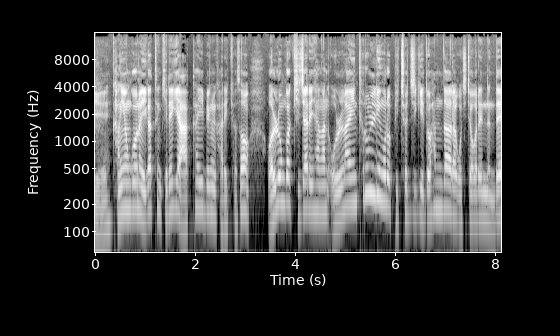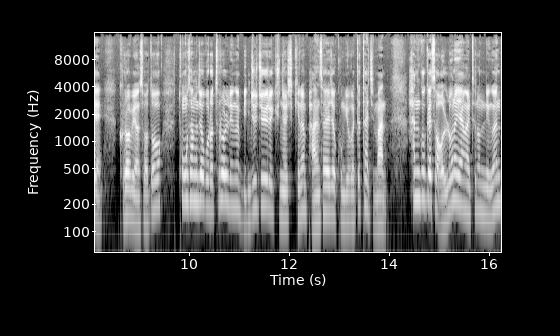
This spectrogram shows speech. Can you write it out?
예. 강 연구원은 이 같은 기레기 아카이빙을 가리켜서 언론과 기자를 향한 온라인 트롤링으로 비춰지기도 한다라고 지적을 했는데 그러면서도 통상적으로 트롤링은 민주주의를 균열시키는 반사회적 공격을 뜻하지만 한국에서 언론에 향할 트롤링은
